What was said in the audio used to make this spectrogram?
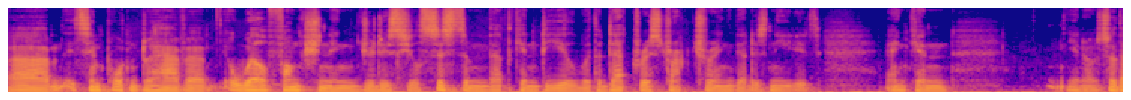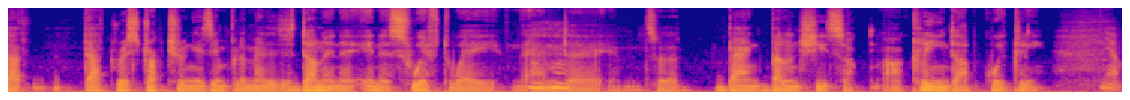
Um, it's important to have a, a well-functioning judicial system that can deal with the debt restructuring that is needed, and can, you know, so that that restructuring is implemented is done in a in a swift way, and uh, so that bank balance sheets are, are cleaned up quickly. Yep.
